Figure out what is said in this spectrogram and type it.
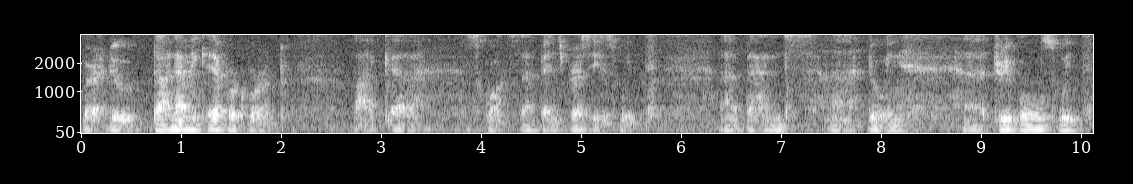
where I do dynamic effort work like uh, squats and bench presses with uh, bands, uh, doing uh, triples with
